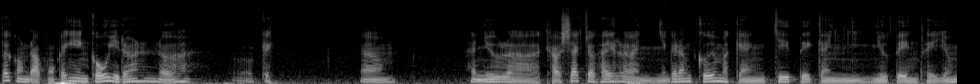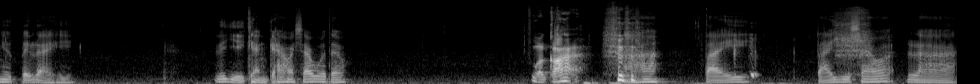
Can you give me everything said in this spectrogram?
tớ còn đọc một cái nghiên cứu gì đó nữa. Cái um, hình như là khảo sát cho thấy là những cái đám cưới mà càng chi tiêu càng nhiều tiền thì giống như tỷ lệ lý dị càng cao hay sao tao mà có hả? À, tại tại vì sao á? Là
